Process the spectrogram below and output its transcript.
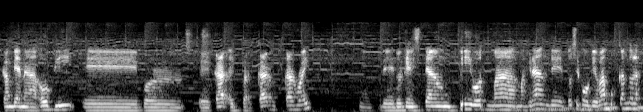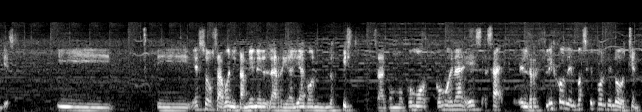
cambian a Oakley eh, por eh, Cartwright, de lo que necesitan un pivot más, más grande, entonces como que van buscando las piezas. Y, y eso, o sea, bueno, y también la rivalidad con los Pistons, o sea, como, como, como era es, o sea, el reflejo del básquetbol de los 80.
